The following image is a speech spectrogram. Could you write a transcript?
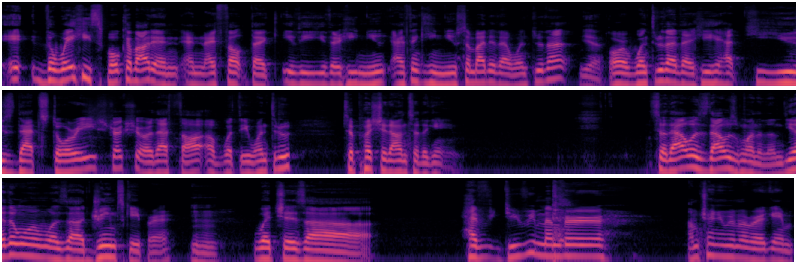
it, the way he spoke about it and and i felt like either either he knew i think he knew somebody that went through that Yeah. or went through that that he had he used that story structure or that thought of what they went through to push it onto the game so that was that was one of them the other one was uh dreamscaper Mm-hmm. which is uh have do you remember i'm trying to remember a game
